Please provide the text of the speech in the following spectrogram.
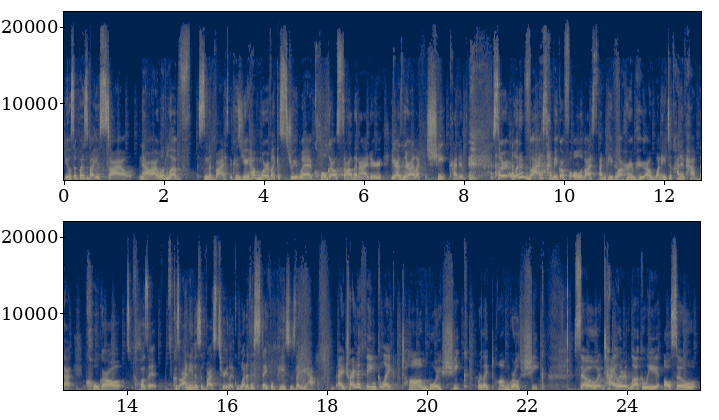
you also post about your style. Now, I would love some advice because you have more of like a streetwear, cool girl style than I do. You guys know I like the chic kind of. so, what advice have you got for all of us and people at home who are wanting to kind of have that cool girl closet? Because I need this advice too. Like, what are the staple pieces that you have? I try to think like tomboy chic or like tom girl chic. So Tyler, luckily, also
